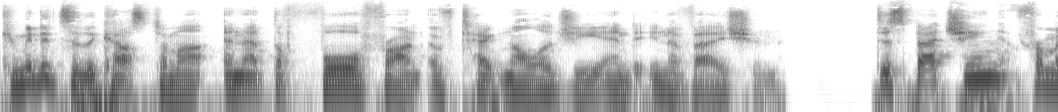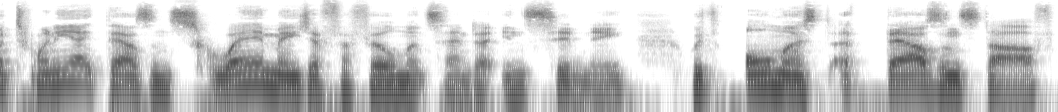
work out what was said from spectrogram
committed to the customer and at the forefront of technology and innovation. Dispatching from a 28,000 square metre fulfillment centre in Sydney with almost a thousand staff,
